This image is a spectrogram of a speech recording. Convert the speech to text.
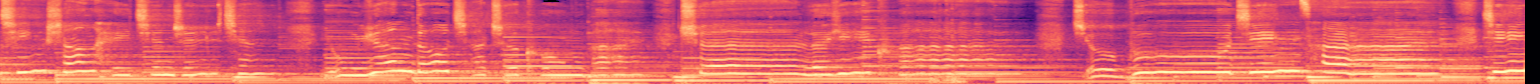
情上黑键之间，永远都夹着空白，缺了一块就不精彩。紧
